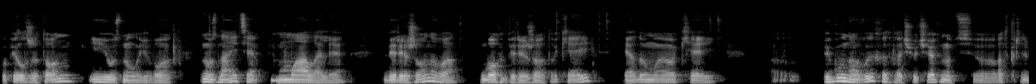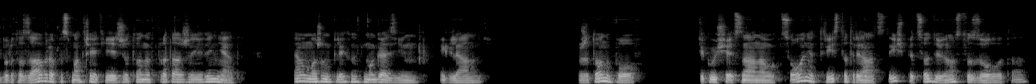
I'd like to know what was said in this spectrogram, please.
купил жетон и юзнул его. Ну, знаете, мало ли, береженого, бог бережет, окей? Я думаю, окей. Бегу на выход, хочу чекнуть, э, открыть брутозавра, посмотреть, есть жетоны в продаже или нет. Мы можем кликнуть магазин и глянуть. Жетон WoW. Текущая цена на аукционе 313 590 золота.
